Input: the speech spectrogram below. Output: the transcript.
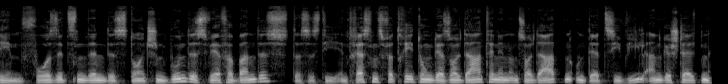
Dem Vorsitzenden des Deutschen Bundeswehrverbandes, das ist die Interessensvertretung der Soldatinnen und Soldaten und der Zivilangestellten,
